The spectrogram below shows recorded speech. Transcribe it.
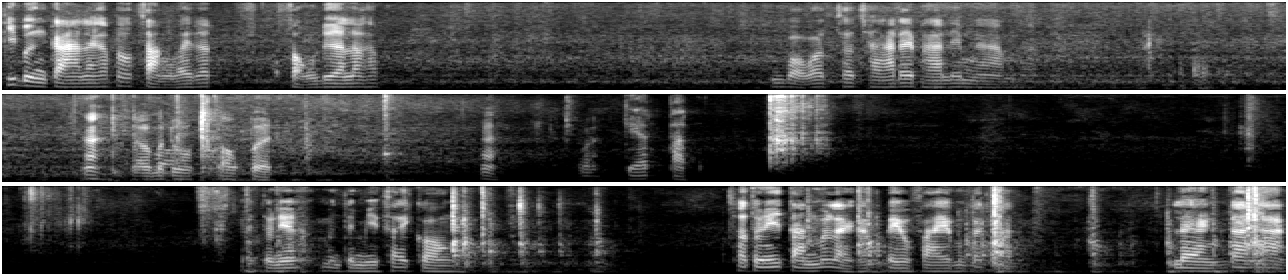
ที่บึงการนะครับเขาสั่งไว้แล้วสองเดือนแล้วครับผมบอกว่าช้าๆได้พาเล่มงามนะครับอะเดี๋ยวเรามาดูลองเปิด แก๊สตัด ตัวเนี้ยมันจะมีไส้กรอง ถ้าตัวนี้ตันเมื่อไหร่ครับ เปลวไฟมันก็จะแรงด้านล่าง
